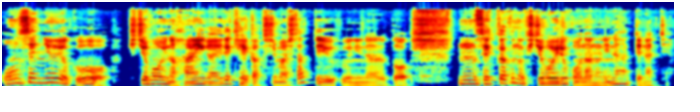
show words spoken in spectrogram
温泉入浴を基地方位の範囲外で計画しましたっていう風になると、うん、せっかくの基地方位旅行なのになってなっちゃいます。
